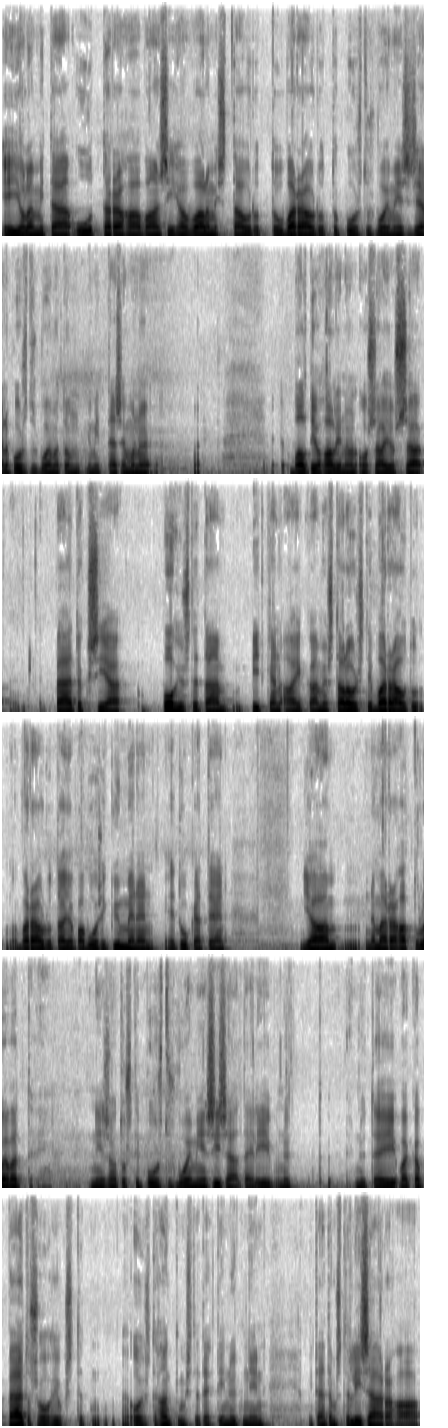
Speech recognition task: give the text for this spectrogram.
ei ole mitään uutta rahaa, vaan siihen on valmistauduttu, varauduttu puolustusvoimien sisällä. Puolustusvoimat on nimittäin semmoinen valtiohallinnon osa, jossa päätöksiä pohjustetaan pitkän aikaa, myös taloudellisesti varautu, varaudutaan jopa vuosikymmenen etukäteen. Ja nämä rahat tulevat niin sanotusti puolustusvoimien sisältä, eli nyt, nyt ei, vaikka päätösohjuksista hankkimista tehtiin nyt, niin mitään tämmöistä lisää rahaa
